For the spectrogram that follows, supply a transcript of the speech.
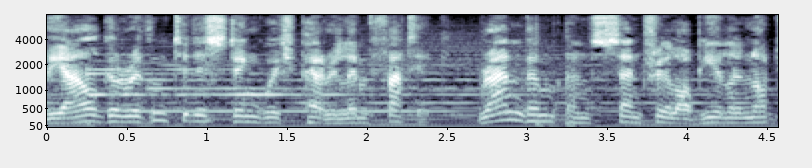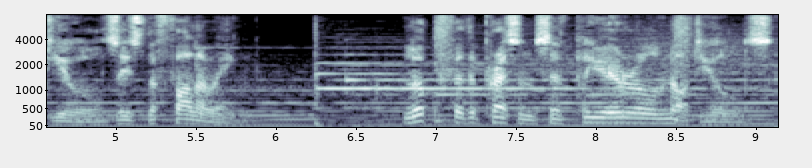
The algorithm to distinguish perilymphatic, random and centrilobular nodules is the following. Look for the presence of pleural nodules.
